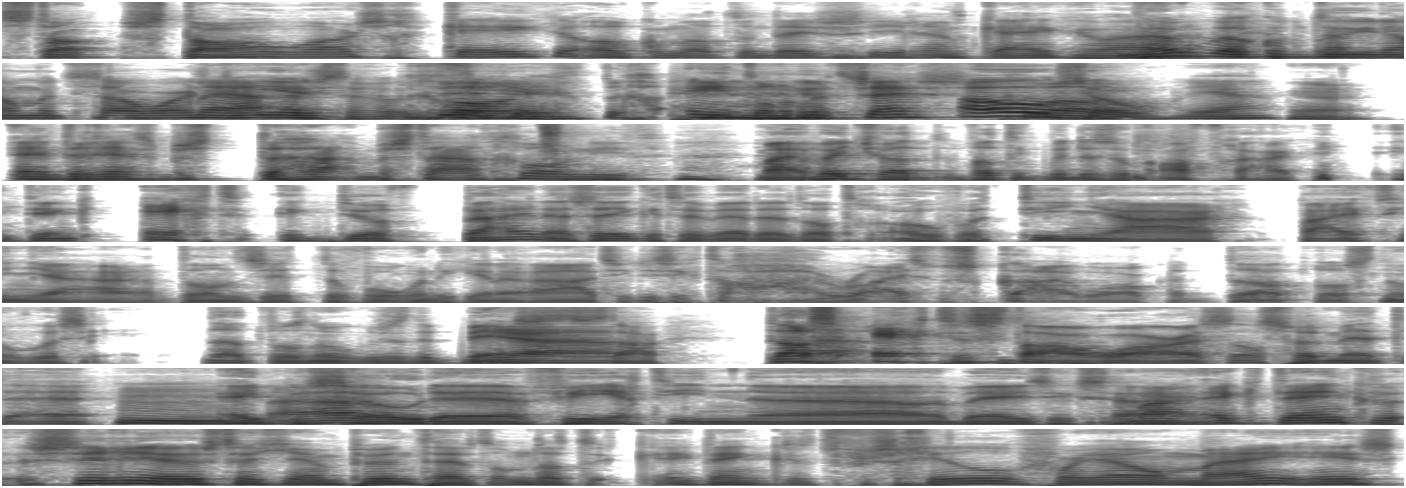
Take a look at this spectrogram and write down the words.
Star, Star Wars gekeken. Ook omdat we deze serie aan het kijken waren. Wel, welke bedoel je nou met Star Wars? Nou ja, de eerste? Gewoon de- de 1 tot en met 6. Oh, zo, ja. En de rest besta- bestaat gewoon niet. Maar weet je wat, wat ik me dus ook afvraag? Ik denk echt, ik durf bijna zeker te wedden dat er over 10 jaar, 15 jaar, dan zit de volgende generatie die zegt, ah, Rise of Skywalker, dat was nog eens, dat was nog eens de beste Ja. Star Dat Ja. is echte Star Wars, als we met eh, Hmm. episode 14 eh, bezig zijn. Maar ik denk serieus dat je een punt hebt. Omdat ik, ik denk het verschil voor jou en mij is...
